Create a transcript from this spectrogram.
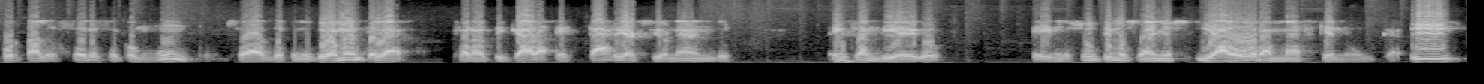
fortalecer ese conjunto. O sea, definitivamente la fanaticada está reaccionando en San Diego en los últimos años y ahora más que nunca. Y,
